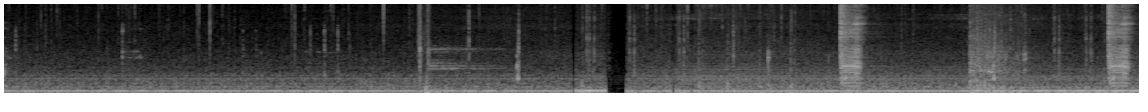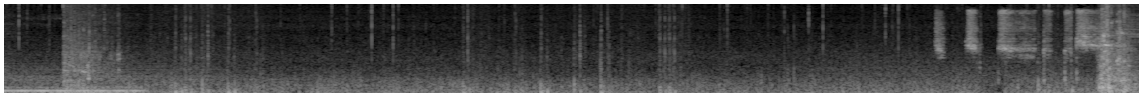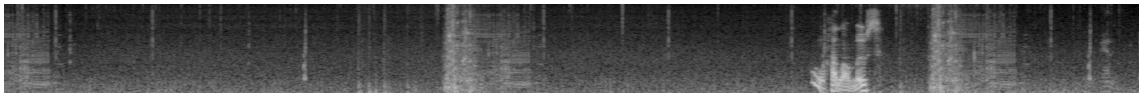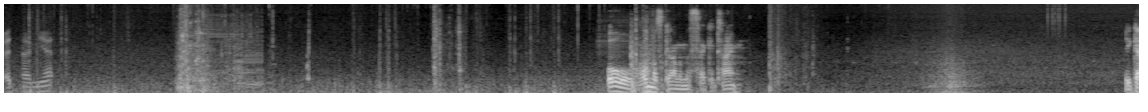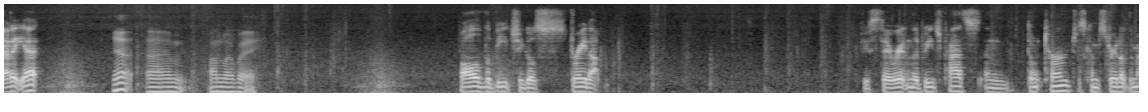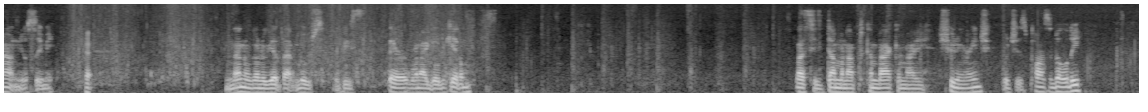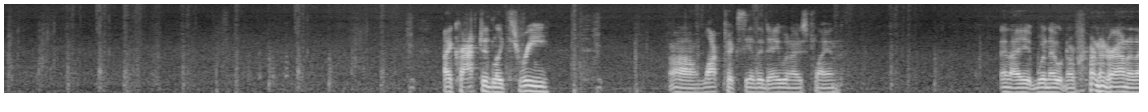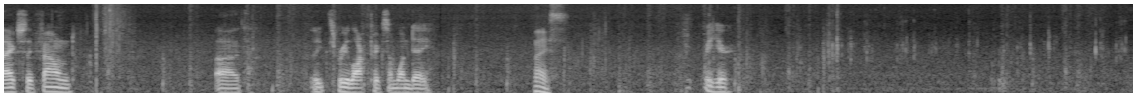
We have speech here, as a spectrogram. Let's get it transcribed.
Oh, hello, moose. Bedtime yet? Oh, almost got him the second time. You got it yet? Yeah, I'm on my way. Follow the beach, it goes straight up. If you stay right in the beach paths and don't turn, just come straight up the mountain, you'll see me. Okay. And then I'm going to get that moose if he's there when I go to get him. Unless he's dumb enough to come back in my shooting range, which is a possibility. I crafted like three uh, lockpicks the other day when I was playing. And I went out and I'm running around and I actually found uh, like three lockpicks in one day. Nice. Right here.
